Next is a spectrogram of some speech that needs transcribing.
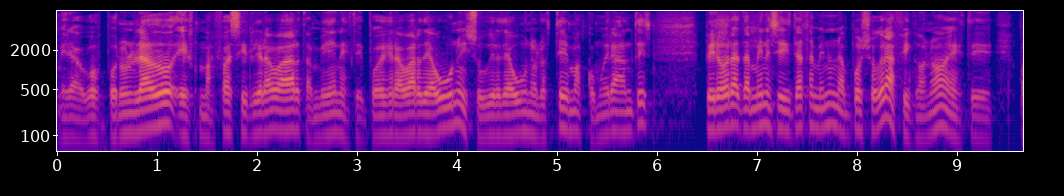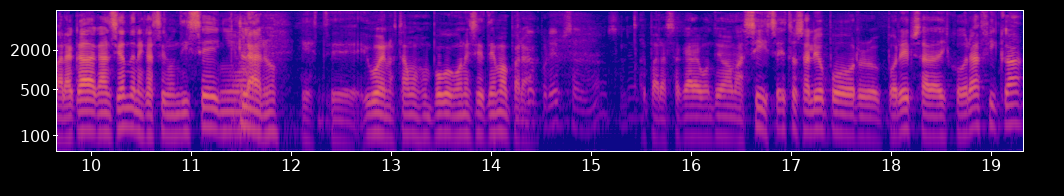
Mira, vos por un lado es más fácil grabar también, este, podés grabar de a uno y subir de a uno los temas como era antes, pero ahora también necesitas también un apoyo gráfico, ¿no? Este, para cada canción tenés que hacer un diseño. Claro. Este, y bueno, estamos un poco con ese tema para, Por EPSA, ¿no? Salió. para sacar algún tema más. Sí, esto salió por, por EPSA, la discográfica,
